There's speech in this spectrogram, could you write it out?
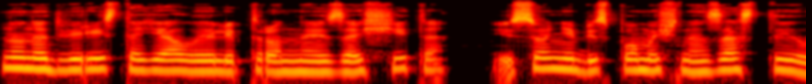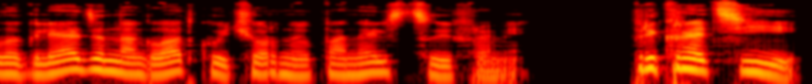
но на двери стояла электронная защита, и Соня беспомощно застыла, глядя на гладкую черную панель с цифрами. «Прекрати!»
